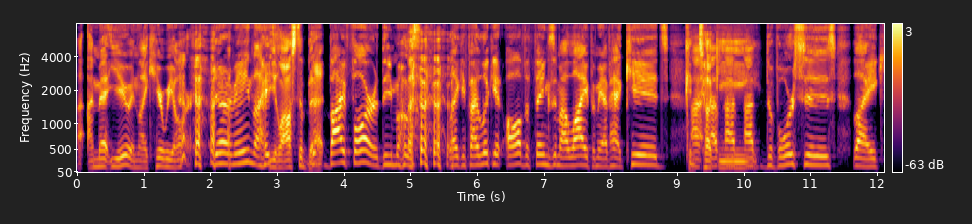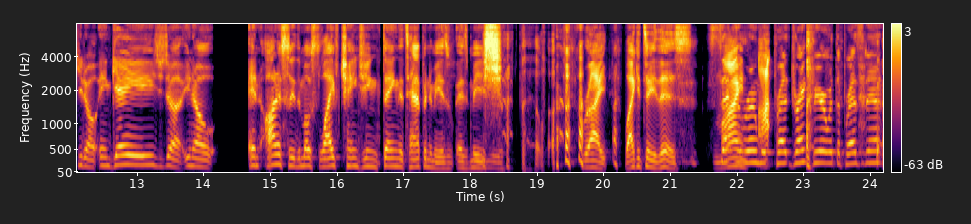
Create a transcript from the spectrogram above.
I- I met you, and like here we are. You know what I mean? Like You lost a bet. by far the most like if I look at all the things in my life, I mean, I've had kids, I- I've- Kentucky. I've, I've divorces, like you know, engaged, uh, you know, and honestly, the most life changing thing that's happened to me is is meeting you. Shut the hell up. right. Well, I can tell you this. In Mine, the room with pre- drank beer with the president,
